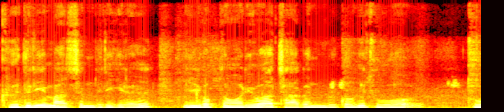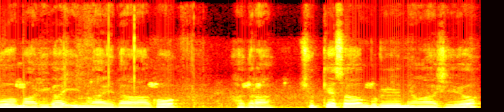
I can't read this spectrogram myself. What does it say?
그들이 말씀드리기를 일곱 덩어리와 작은 물고기 두어, 두어 마리가 있나이다라고 하더라. 주께서 무리를 명하시어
